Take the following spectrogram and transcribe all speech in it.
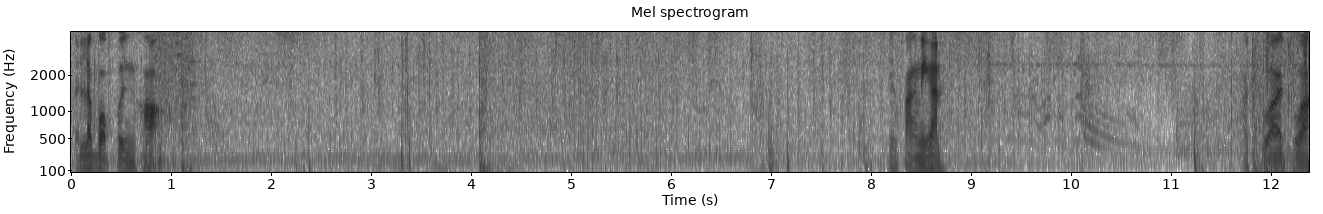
เป็นระบบปืนเคาะเดี๋ยวฝั่งนี้ก่อนเอาชัวร์เอาชัวร์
